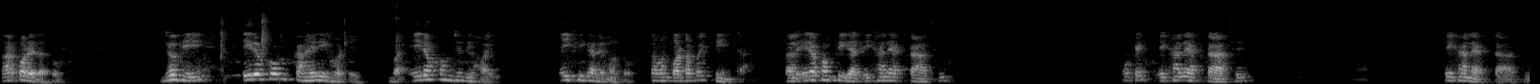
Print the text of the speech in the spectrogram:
তারপরে দেখো, যদি এরকম কাহিনী ঘটে বা এরকম যদি হয়, এই ফিগারের মতো, তখন কটা পাই? তিনটা। তাহলে এরকম ফিগার এখানে একটা আছে। ওকে এখানে একটা আছে। এখানে একটা আছে।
